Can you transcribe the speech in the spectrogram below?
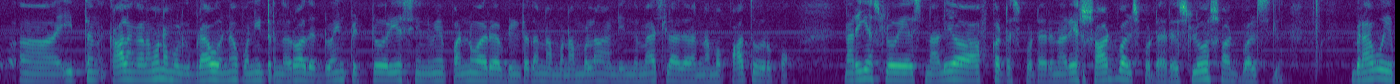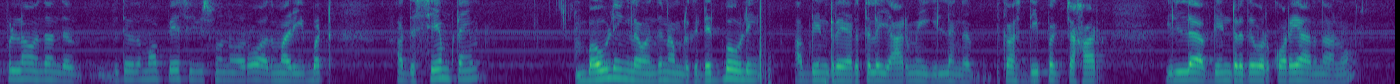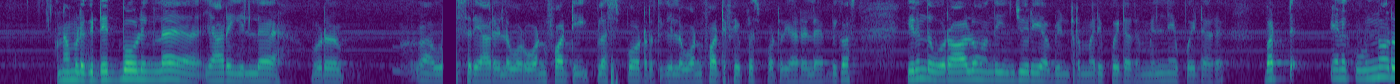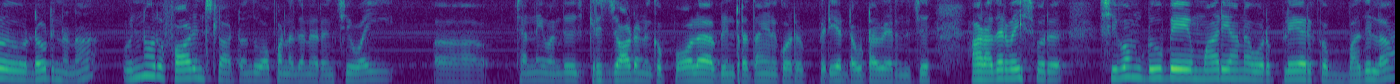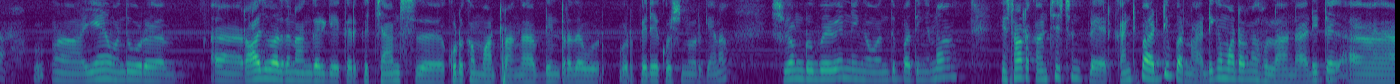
இத்தனை காலங்காலமாக நம்மளுக்கு பிராவோ என்ன பண்ணிகிட்டு இருந்தாரோ அதை டுவைன் பிக்டோரியஸ் இனிமேல் பண்ணுவார் அப்படின்றத நம்ம நம்பலாம். அண்ட் இந்த மேட்ச்சில் அதை நம்ம பார்த்தும் இருப்போம். நிறைய ஸ்லோயர்ஸ் நிறைய ஆஃப் கட்டர்ஸ் போட்டார் நிறைய ஷார்ட் பால்ஸ் போட்டார் ஸ்லோ ஷார்ட் பால்ஸில் பிராவோ எப்படிலாம் வந்து அந்த விதவிதமாக பேசி யூஸ் பண்ணுவாரோ அது மாதிரி. But at the same time பவுலிங்கில் வந்து நம்மளுக்கு டெத் பவுலிங் அப்படின்ற இடத்துல யாருமே இல்லைங்க. பிகாஸ் தீபக் சஹார் இல்லை அப்படின்றது ஒரு குறையாக இருந்தாலும் நம்மளுக்கு டெத் பவுலிங்கில் யாரும் இல்லை. ஒரு சரி யாரும் இல்லை. ஒரு ஒன் ஃபார்ட்டி ப்ளஸ் போடுறதுக்கு இல்லை. ஒன் ஃபார்ட்டி ஃபைவ் ப்ளஸ் போடுறதுக்கு யாரும் இல்லை. பிகாஸ் இருந்த ஒரு ஆளும் வந்து இன்ஜுரி அப்படின்ற மாதிரி போயிட்டார். மில்னே போயிட்டார். பட் எனக்கு இன்னொரு டவுட் என்னென்னா இன்னொரு ஃபாரின் ஸ்லாட் வந்து ஓப்பனில் தானே இருந்துச்சு. ஒய் சென்னை வந்து கிறிஸ் ஜார்டனுக்கு போகல அப்படின்றது தான் எனக்கு ஒரு பெரிய டவுட்டாகவே இருந்துச்சு. ஆர் அதர்வைஸ் ஒரு சிவம் டூபே மாதிரியான ஒரு பிளேயருக்கு பதிலாக ஏன் வந்து ஒரு ராஜ்வர்தன் அங்கர் கேட்கறதுக்கு சான்ஸ் கொடுக்க மாட்டுறாங்க அப்படின்றத ஒரு ஒரு பெரிய கொஷினும் இருக்குது ஏன்னா சிவம் டூபேவே நீங்கள் வந்து பார்த்தீங்கன்னா is not a consistent player கண்டிப்பாக அடிப்பார் நான் அடிக்க மாட்டார்னா சொல்லலாம். அந்த அடிட்ட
